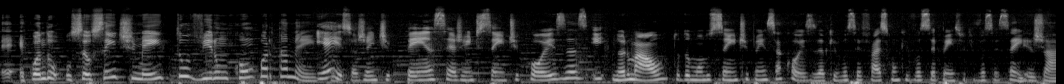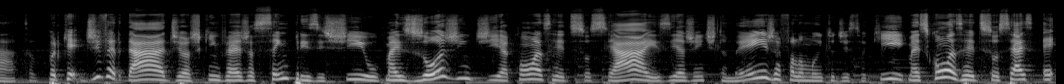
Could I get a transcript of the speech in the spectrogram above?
é, é quando o seu sentimento vira um comportamento. E é isso, a gente pensa e a gente sente coisas e normal, todo mundo sente e pensa coisas. É o que você faz com o que você pensa, o que você sente. Exato. Porque, de verdade, eu acho que inveja sempre existiu, mas hoje em dia, com as redes sociais, e a gente também já falou muito disso aqui, mas com as redes sociais é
